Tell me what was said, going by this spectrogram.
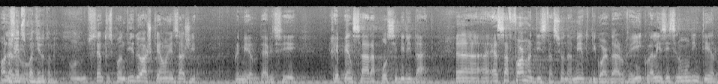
Olha, no centro expandido também. O centro expandido eu acho que é um exagero. Primeiro, deve-se repensar a possibilidade. Uh, essa forma de estacionamento, de guardar o veículo, ela existe no mundo inteiro.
